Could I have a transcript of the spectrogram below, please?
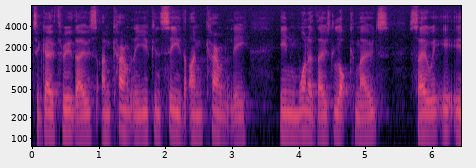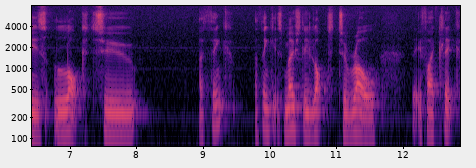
to go through those. I'm currently, you can see that I'm currently in one of those lock modes. So it is locked to, I think, I think it's mostly locked to roll. But if I click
